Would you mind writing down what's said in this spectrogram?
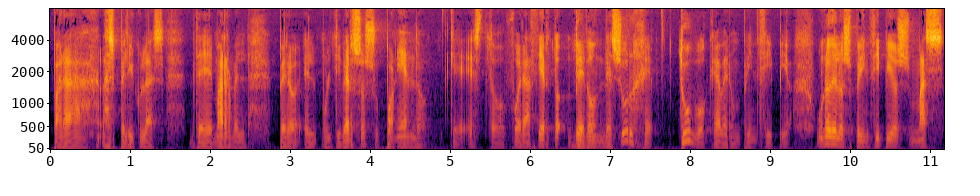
para las películas de Marvel. Pero el multiverso, suponiendo que esto fuera cierto, ¿de dónde surge? Tuvo que haber un principio. Uno de los principios más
